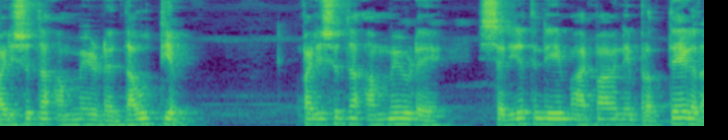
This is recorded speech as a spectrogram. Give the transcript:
പരിശുദ്ധ അമ്മയുടെ ദൗത്യം പരിശുദ്ധ അമ്മയുടെ ശരീരത്തിന്റെയും ആത്മാവിന്റെയും പ്രത്യേകത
